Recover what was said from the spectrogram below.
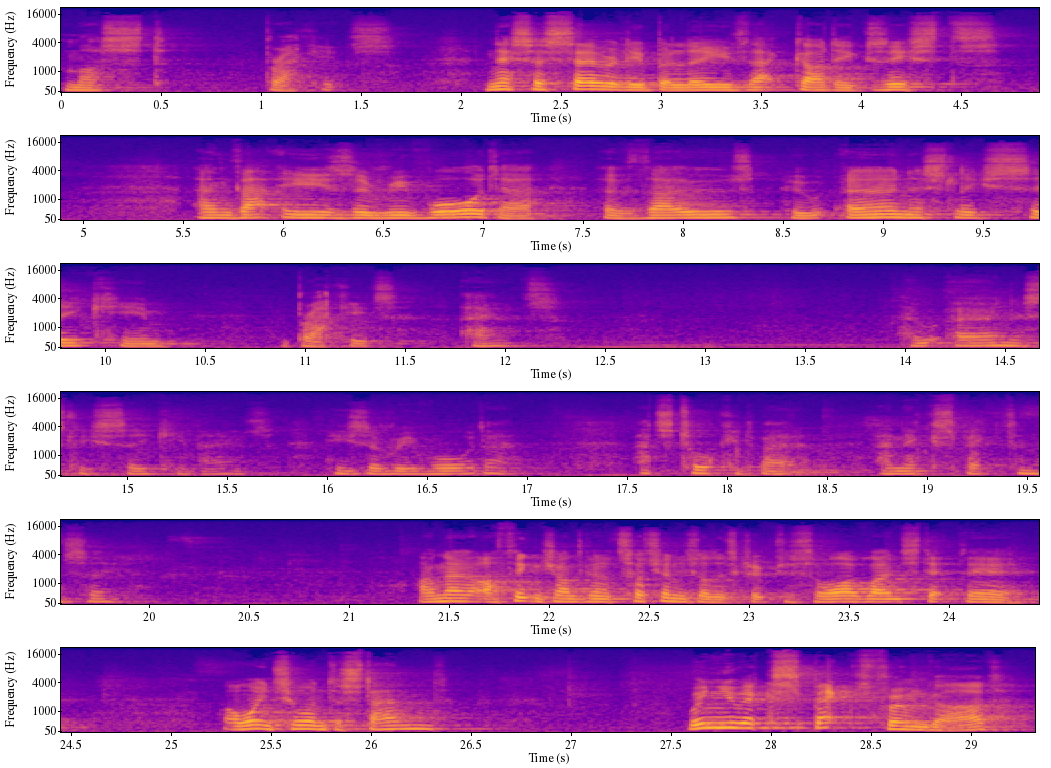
must, brackets, necessarily believe that God exists and that He is the rewarder of those who earnestly seek Him, brackets, out. Who earnestly seek Him out. He's a rewarder. That's talking about an expectancy. I know, I think John's going to touch on these other scriptures, so I won't step there. I want you to understand. When you expect from God,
